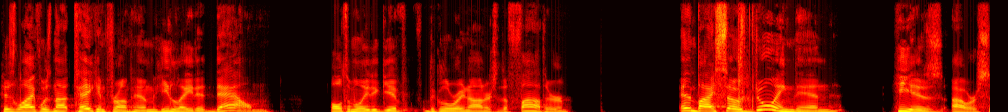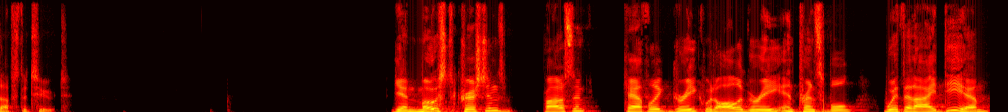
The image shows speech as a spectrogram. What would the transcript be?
His life was not taken from him, he laid it down, ultimately to give the glory and honor to the Father. And by so doing, then, he is our substitute. Again, most Christians, Protestant, Catholic, Greek, would all agree in principle with that idea.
